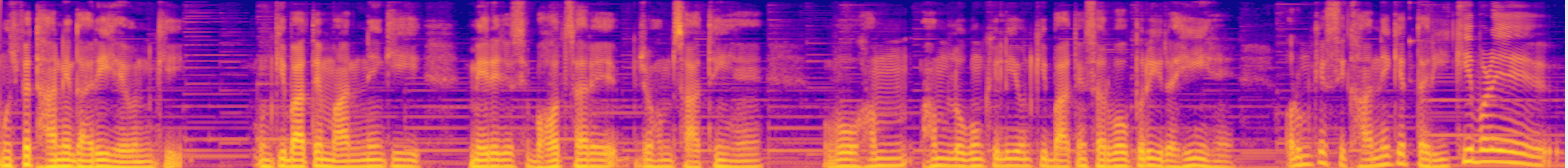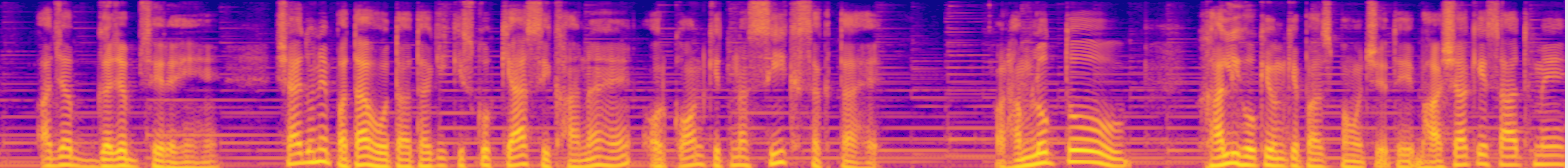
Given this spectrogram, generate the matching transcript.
मुझ पर थानेदारी है उनकी उनकी बातें मानने की, मेरे जैसे बहुत सारे जो हम साथी हैं, वो हम हम लोगों के लिए उनकी बातें सर्वोपरि रही हैं और उनके सिखाने के तरीके बड़े अजब गजब से रहे हैं। शायद उन्हें पता होता था कि किसको क्या सिखाना है और कौन कितना सीख सकता है। और हम लोग तो खाली होके उनके पास पहुँचे थे। भाषा के साथ में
